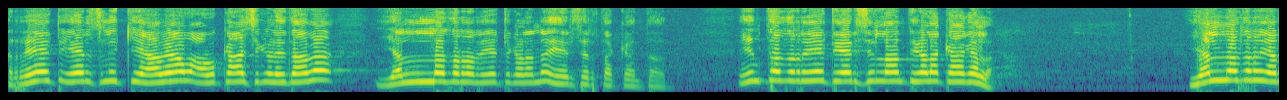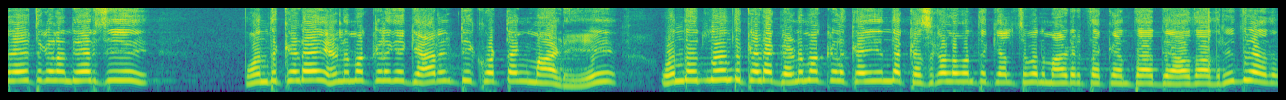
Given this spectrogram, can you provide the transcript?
ರೇಟ್ ಏರಿಸಲಿಕ್ಕೆ ಯಾವ್ಯಾವ ಅವಕಾಶಗಳಿದ್ದಾವೆ ಎಲ್ಲದರ ರೇಟ್ಗಳನ್ನು ಏರಿಸಿರ್ತಕ್ಕಂಥದ್ದು. ಇಂಥದ್ರ ರೇಟ್ ಏರಿಸಿಲ್ಲ ಅಂತ ಹೇಳೋಕ್ಕಾಗಲ್ಲ. ಎಲ್ಲದರ ರೇಟ್ಗಳನ್ನು ಏರಿಸಿ ಒಂದು ಕಡೆ ಹೆಣ್ಣುಮಕ್ಕಳಿಗೆ ಗ್ಯಾರಂಟಿ ಕೊಟ್ಟಂಗೆ ಮಾಡಿ ಒಂದೊಂದೊಂದು ಕಡೆ ಗಂಡು ಮಕ್ಕಳ ಕೈಯಿಂದ ಕಸಗೊಳ್ಳುವಂಥ ಕೆಲಸವನ್ನು ಮಾಡಿರ್ತಕ್ಕಂಥದ್ದು ಯಾವುದಾದ್ರೂ ಇದ್ದರೆ ಅದು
